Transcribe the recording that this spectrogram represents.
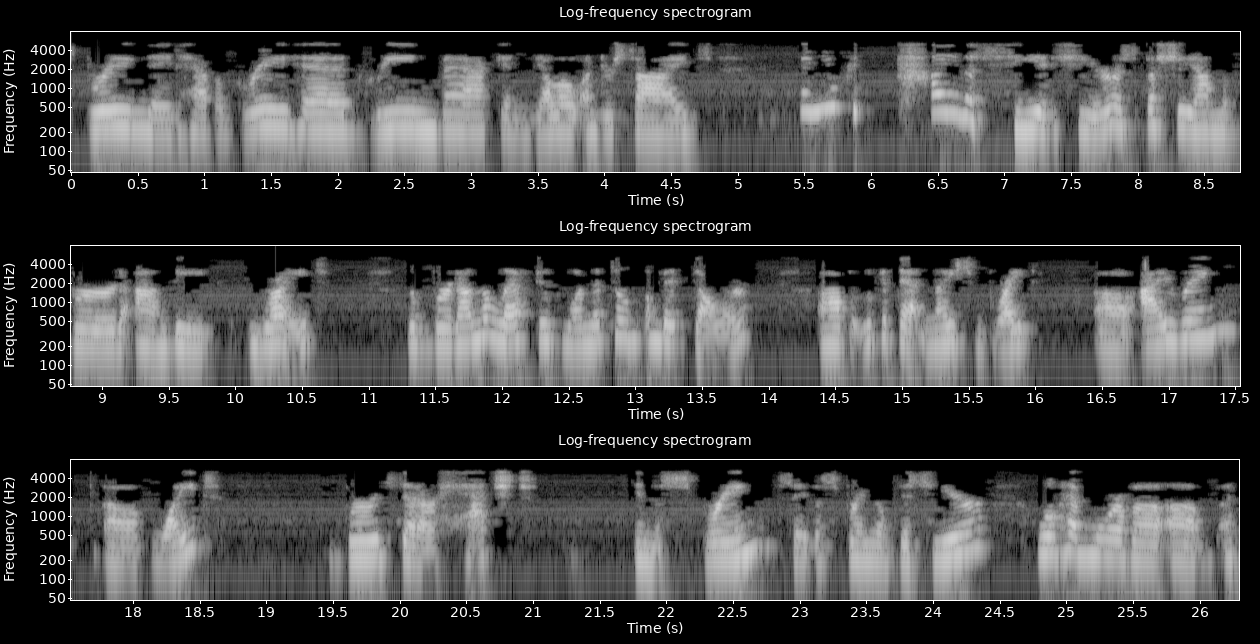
spring, they'd have a gray head, green back, and yellow undersides. And you could kind of see it here, especially on the bird on the right. The bird on the left is one that's a, a bit duller. Uh, but look at that nice bright uh, eye ring of white. Birds that are hatched in the spring, say the spring of this year, will have more of a, a, a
